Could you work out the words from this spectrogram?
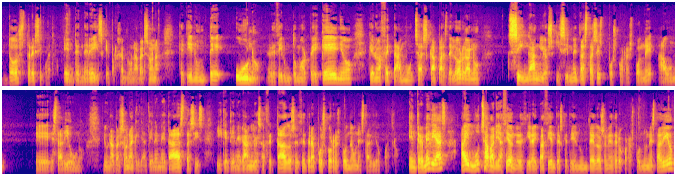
2, 3 y 4. Entenderéis que, por ejemplo, una persona que tiene un T1, es decir, un tumor pequeño, que no afecta a muchas capas del órgano, sin ganglios y sin metástasis, pues corresponde a un eh, estadio 1. Y una persona que ya tiene metástasis y que tiene ganglios afectados, etcétera, pues corresponde a un estadio 4. Entre medias hay mucha variación, es decir, hay pacientes que tienen un T2N0 corresponde a un estadio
